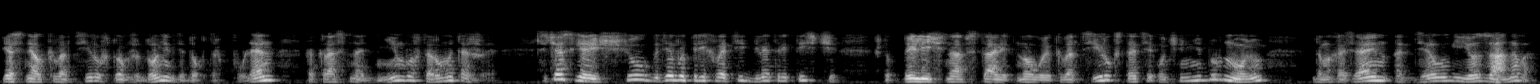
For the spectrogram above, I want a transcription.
я снял квартиру в том же доме, где доктор Пулен, как раз над ним во втором этаже. Сейчас я ищу, где бы перехватить две-три тысячи, чтобы прилично обставить новую квартиру, кстати, очень недурную. Домохозяин отделал ее заново.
